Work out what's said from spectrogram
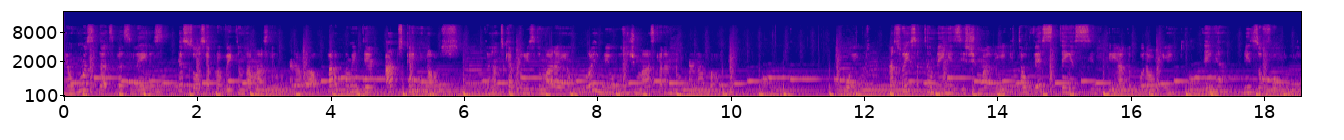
Em algumas cidades brasileiras, pessoas se aproveitam da máscara no carnaval para cometer atos criminosos, tanto que a polícia do Maranhão proibiu o uso de máscara no carnaval. 8. Na Suíça também existe uma lei que talvez tenha sido criada por alguém que tenha misofobia,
